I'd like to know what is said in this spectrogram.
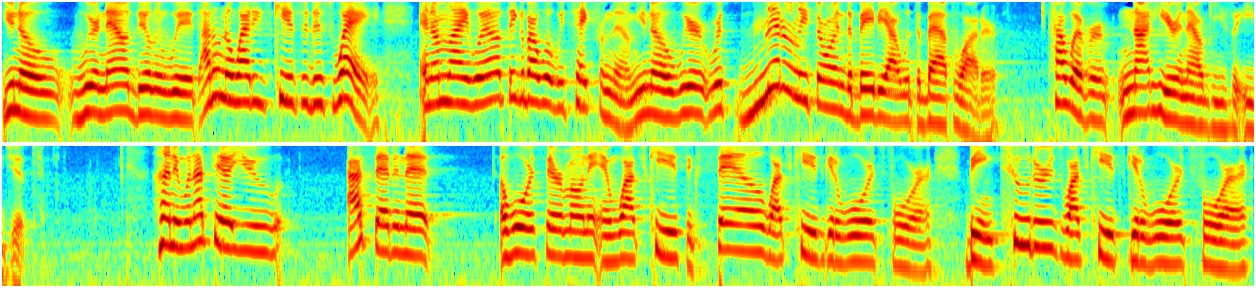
you know, we're now dealing with, I don't know why these kids are this way. And I'm like, well, think about what we take from them. You know, we're we're literally throwing the baby out with the bathwater. However, not here in Al Giza, Egypt. Honey, when I tell you I sat in that award ceremony and watch kids excel, watch kids get awards for being tutors, watch kids get awards for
